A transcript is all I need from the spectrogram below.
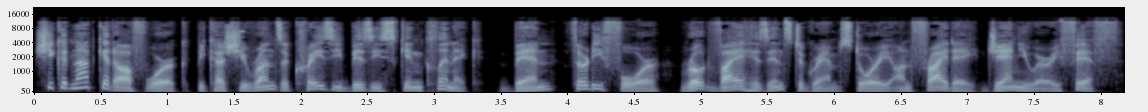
She could not get off work because she runs a crazy busy skin clinic, Ben, 34, wrote via his Instagram story on Friday, January 5.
